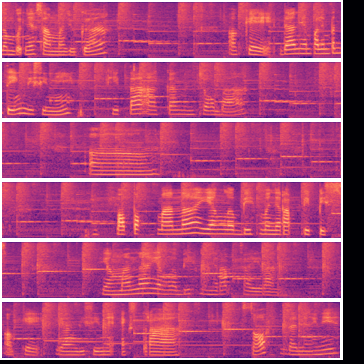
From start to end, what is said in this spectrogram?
lembutnya sama juga. Oke dan yang paling penting di sini kita akan mencoba um, popok mana yang lebih menyerap pipis. Yang mana yang lebih menyerap cairan oke yang di sini ekstra soft dan yang ini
